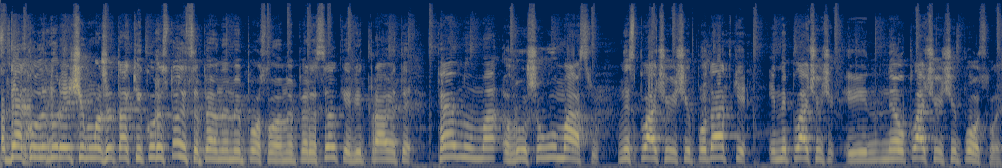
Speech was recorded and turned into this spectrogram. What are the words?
А деколи, до речі, може так і користуються певними послугами пересилки, відправити певну ма- грошову масу, не сплачуючи податки і не плачуючи і не оплачуючи послуги.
